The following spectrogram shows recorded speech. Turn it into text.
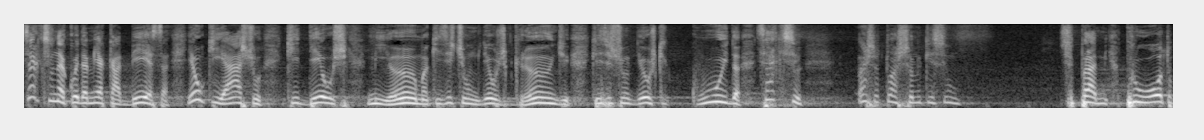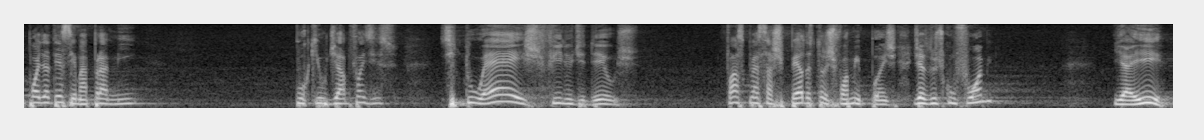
Será que isso não é coisa da minha cabeça? Eu que acho que Deus me ama, que existe um Deus grande, que existe um Deus que cuida. Será que isso. Eu acho, eu estou achando que isso. isso para para o outro pode até ser, mas para mim. Porque o diabo faz isso. Se tu és filho de Deus, faça com essas pedras transforme em pães. Jesus com fome. E aí,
